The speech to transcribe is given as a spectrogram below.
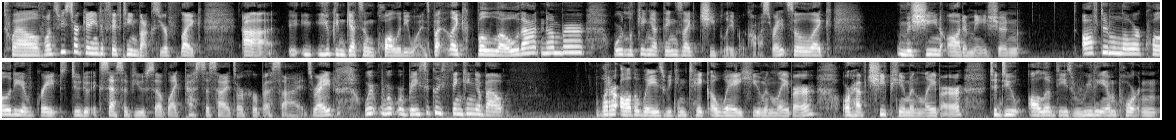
12 once we start getting to 15 bucks you're like uh, you can get some quality wines. But like below that number, we're looking at things like cheap labor costs, right? So like machine automation, often lower quality of grapes due to excessive use of like pesticides or herbicides, right? We're, we're basically thinking about what are all the ways we can take away human labor or have cheap human labor to do all of these really important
